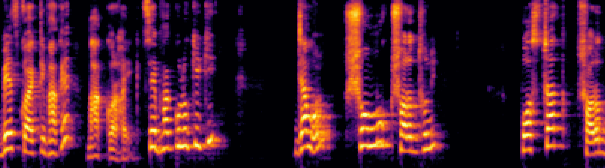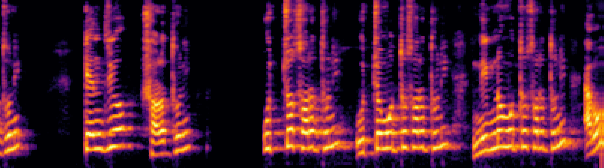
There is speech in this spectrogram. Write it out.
বেশ কয়েকটি ভাগে ভাগ করা হয়। সে ভাগগুলো কি কি? যেমন, সম্মুখ স্বরধ্বনি পশ্চাৎ স্বরধ্বনি কেন্দ্রীয় স্বরধ্বনি উচ্চ স্বরধ্বনি উচ্চ মধ্য স্বরধ্বনি নিম্ন মধ্য স্বরধ্বনি এবং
